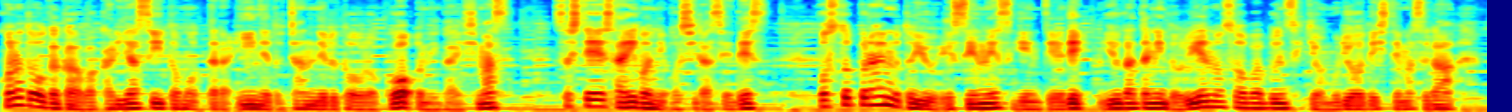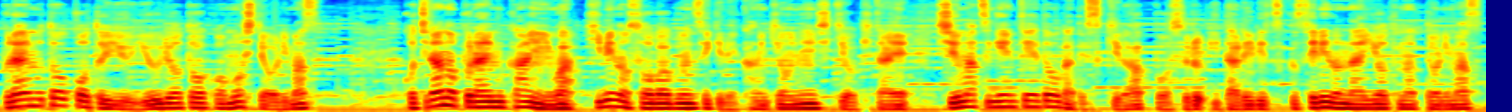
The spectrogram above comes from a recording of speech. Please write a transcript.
この動画がわかりやすいと思ったらいいねとチャンネル登録をお願いします。そして最後にお知らせです。ポストプライムという SNS 限定で夕方にドル円の相場分析を無料でしてますが、プライム投稿という有料投稿もしております。こちらのプライム会員は日々の相場分析で環境認識を鍛え、週末限定動画でスキルアップをする至れり尽くせりの内容となっております。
